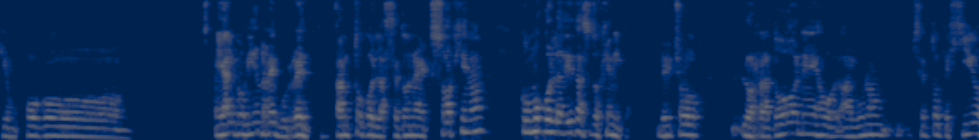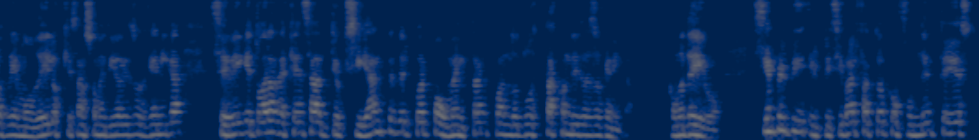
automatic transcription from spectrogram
que un poco es algo bien recurrente, tanto con la acetona exógena como con la dieta cetogénica. De hecho, los ratones o algunos ciertos tejidos de modelos que se han sometido a dieta cetogénica, se ve que todas las defensas antioxidantes del cuerpo aumentan cuando tú estás con dieta cetogénica. Como te digo, siempre el, principal factor confundente es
